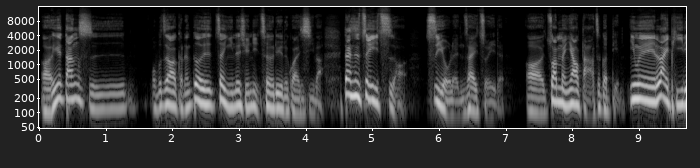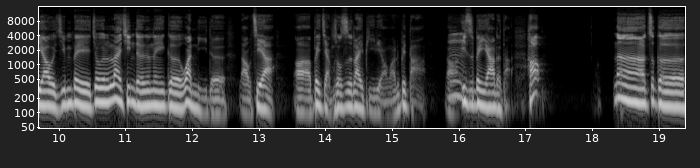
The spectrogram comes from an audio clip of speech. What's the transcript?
啊，因为当时我不知道，可能各阵营的选举策略的关系吧。但是这一次哦，是有人在追的呃，专门要打这个点，因为赖皮寮已经被就是赖清德的那个万里的老家啊，被讲说是赖皮寮嘛，就被打啊，一直被压着打。好。那这个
